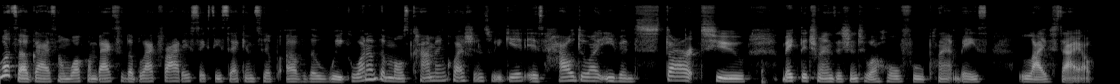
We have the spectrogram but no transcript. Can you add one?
What's up, guys, and welcome back to the Black Friday 60 second tip of the week. One of the most common questions we get is how do I even start to make the transition to a whole food plant based lifestyle?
